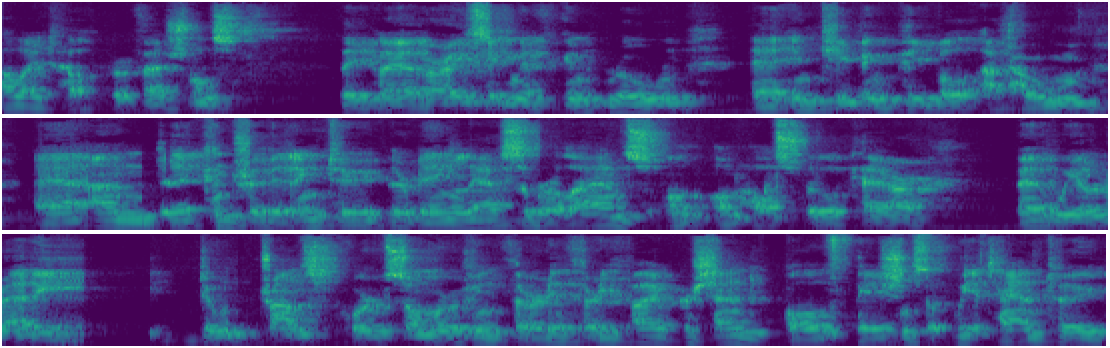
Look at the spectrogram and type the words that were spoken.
allied health professionals. They play a very significant role uh, in keeping people at home uh, and uh, contributing to there being less of a reliance on, on hospital care. Uh, we already don't transport somewhere between 30 and 35% of patients that we attend to.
